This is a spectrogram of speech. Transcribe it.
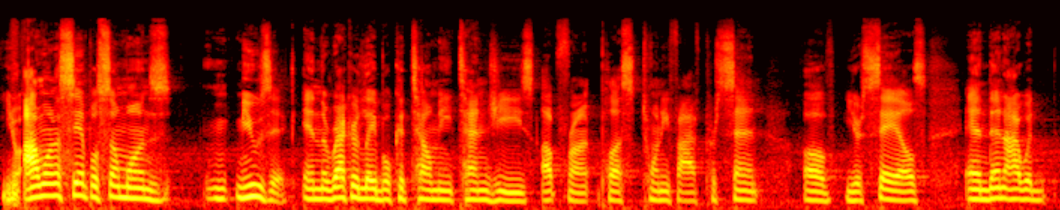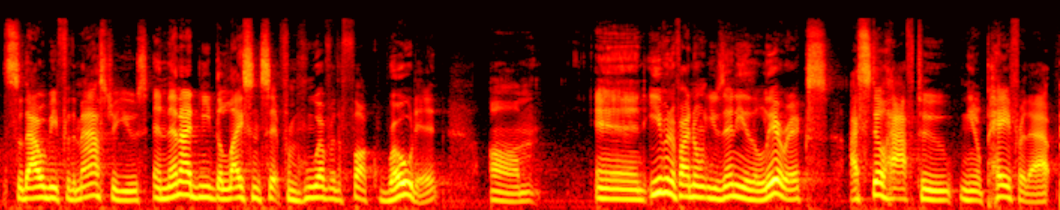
you know, I want to sample someone's m- music, and the record label could tell me 10 G's upfront plus 25% of your sales. And then I would, so that would be for the master use. And then I'd need to license it from whoever the fuck wrote it. Um, and even if I don't use any of the lyrics, I still have to, you know, pay for that.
